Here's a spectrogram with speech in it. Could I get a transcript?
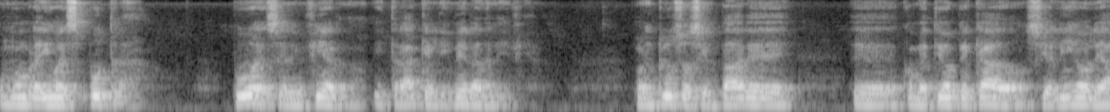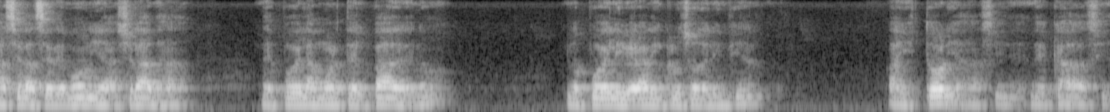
un hombre dijo es putra, pu es el infierno y tra que libera del infierno. Pero incluso si el padre eh, cometió pecado, si el hijo le hace la ceremonia Shraddha después de la muerte del padre, ¿no? Lo puede liberar incluso del infierno. Hay historias así de, de casos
